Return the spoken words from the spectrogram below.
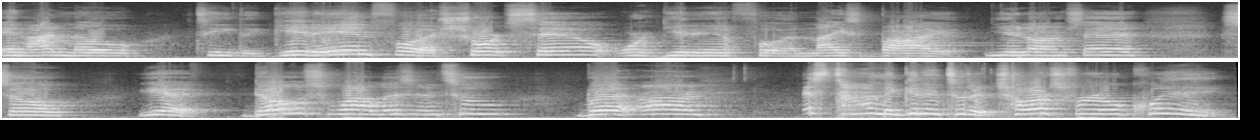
and I know to either get in for a short sale or get in for a nice buy. You know what I'm saying? So yeah, those who I listen to, but um, it's time to get into the charts real quick.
